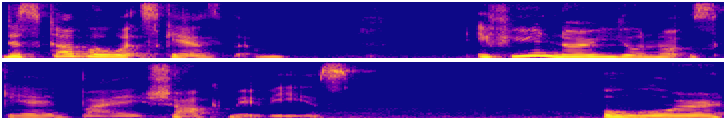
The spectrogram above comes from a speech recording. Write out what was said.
discover what scares them. If you know you're not scared by shark movies or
